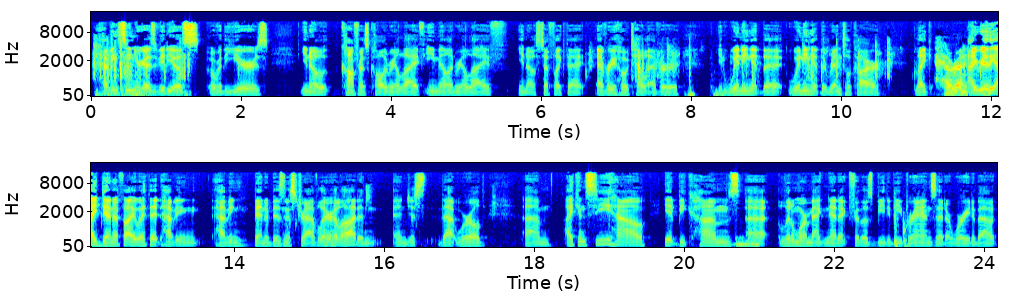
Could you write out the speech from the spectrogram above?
having seen your guys' videos over the years, you know, conference call in real life, email in real life, you know, stuff like that, every hotel ever, you know, winning at the winning at the rental car. Like right. I really identify with it, having having been a business traveler a lot, and and just that world. Um, I can see how it becomes uh, a little more magnetic for those B two B brands that are worried about.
